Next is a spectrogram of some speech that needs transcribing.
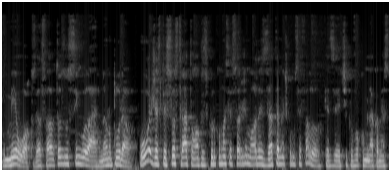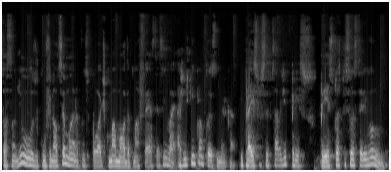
o meu óculos, elas falavam todos no singular, não no plural. Hoje as pessoas tratam óculos escuro como acessório de moda, exatamente como você falou. Quer dizer, tipo, eu vou combinar com a minha situação de uso, com o final de semana, com o esporte, com uma moda, com uma festa e assim vai. A gente que implantou isso no mercado. E para isso você precisava de preço. Preço para as pessoas terem volume.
